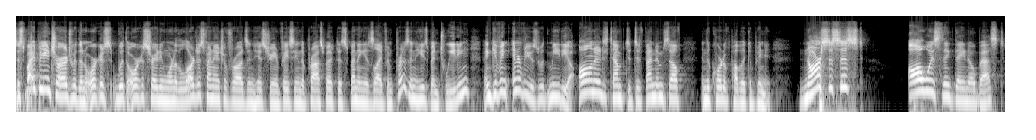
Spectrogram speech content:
Despite being charged with an orchest- with orchestrating one of the largest financial frauds in history and facing the prospect of spending his life in prison, he's been tweeting and giving interviews with media, all in an attempt to defend himself in the court of public opinion. Narcissists always think they know best.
